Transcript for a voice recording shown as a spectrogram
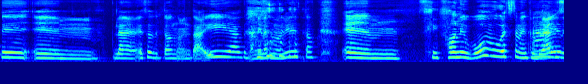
Sí, em, la, de todos 90 días, que también las hemos visto. Em, Sí. Honey Boo este también es Ay, reality.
